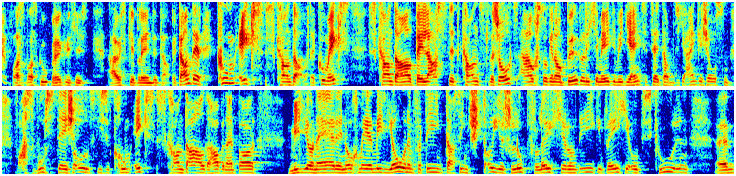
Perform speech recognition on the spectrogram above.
was, was gut möglich ist, ausgeblendet habe. Dann der Cum-Ex-Skandal. Der Cum-Ex-Skandal belastet Kanzler Scholz. Auch sogenannte bürgerliche Medien wie die NZZ haben sich eingeschossen. Was wusste Scholz, dieser Cum-Ex-Skandal? Da haben ein paar Millionäre noch mehr Millionen verdient, da sind Steuerschlupflöcher und irgendwelche obskuren ähm,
